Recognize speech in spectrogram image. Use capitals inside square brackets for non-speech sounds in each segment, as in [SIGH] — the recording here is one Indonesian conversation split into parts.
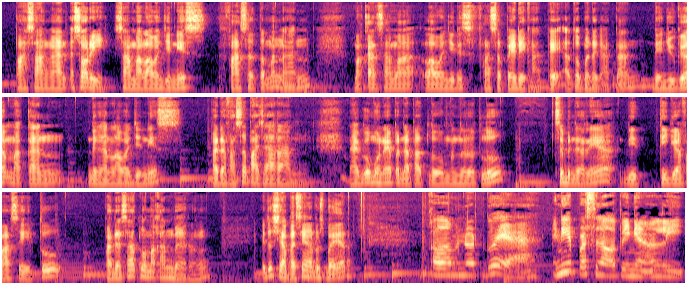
pasangan eh, sorry sama lawan jenis fase temenan makan sama lawan jenis fase PDKT atau pendekatan dan juga makan dengan lawan jenis pada fase pacaran nah gue mau nanya pendapat lu menurut lu sebenarnya di tiga fase itu pada saat lu makan bareng itu siapa sih yang harus bayar Kalau menurut gue ya, ini personal opinion only.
